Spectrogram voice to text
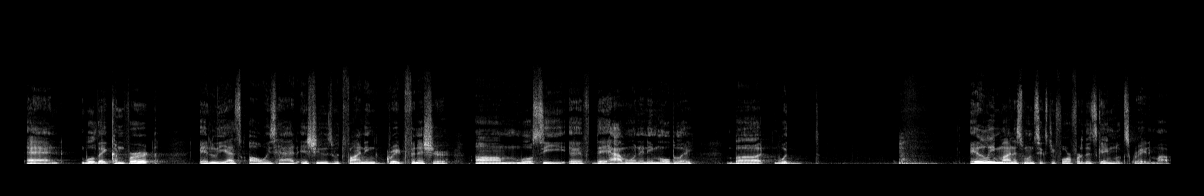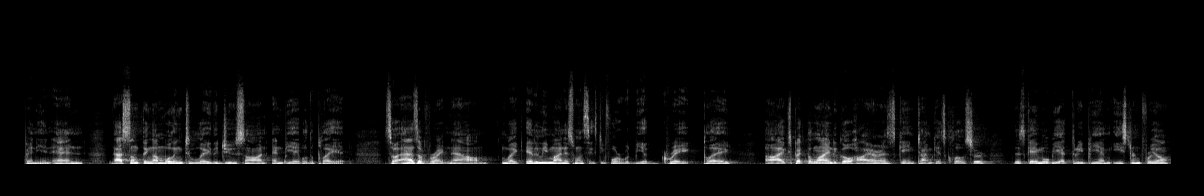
And will they convert? Italy has always had issues with finding a great finisher. Um, we'll see if they have one in Immobile, but with Italy minus 164 for this game looks great in my opinion, and that's something I'm willing to lay the juice on and be able to play it. So as of right now, like Italy minus 164 would be a great play. Uh, I expect the line to go higher as game time gets closer. This game will be at 3 p.m. Eastern for y'all.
